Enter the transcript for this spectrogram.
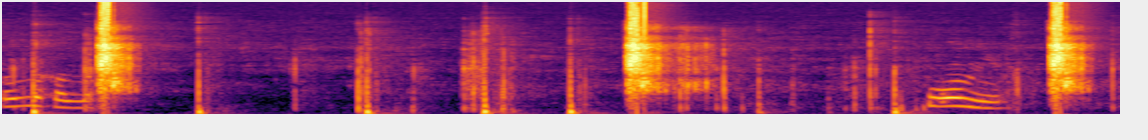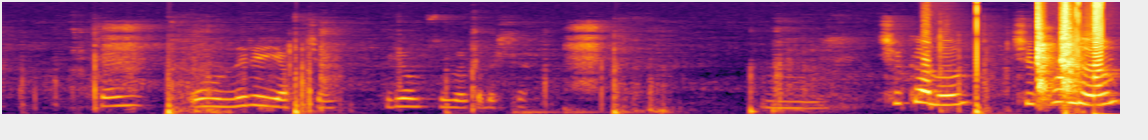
Allah Allah. Bu olmuyor. Ben onu nereye yapacağım? Biliyor musunuz arkadaşlar? Hmm. Çıkalım. Çıkalım.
